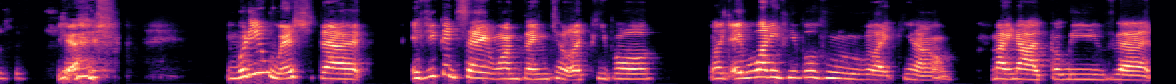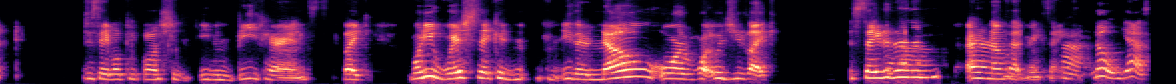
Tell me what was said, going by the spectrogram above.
Yeah. What do you wish that if you could say one thing to like people like able-bodied people who like you know might not believe that disabled people should even be parents like what do you wish they could either know or what would you like say to them? I don't know if oh, that makes sense. yeah. no yes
